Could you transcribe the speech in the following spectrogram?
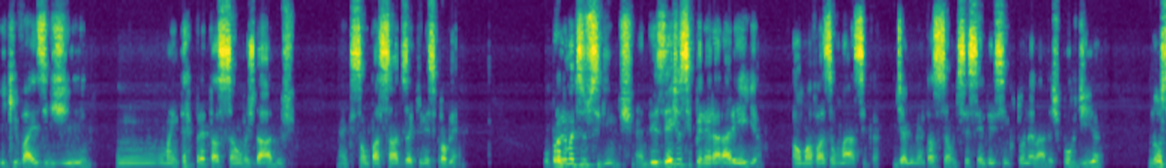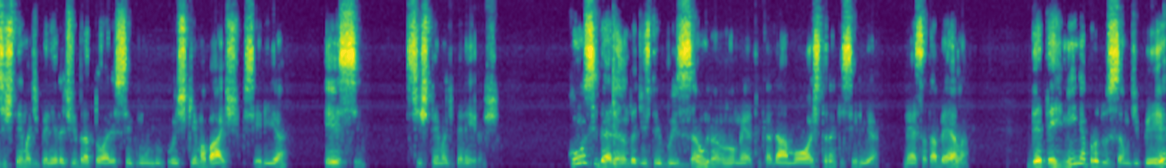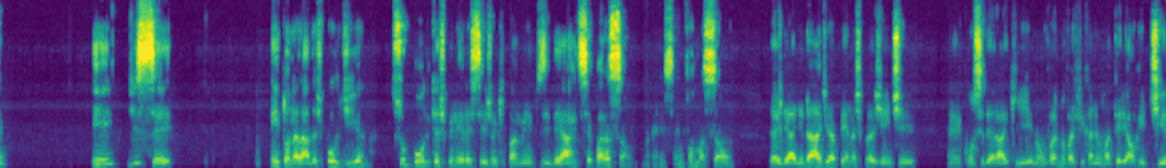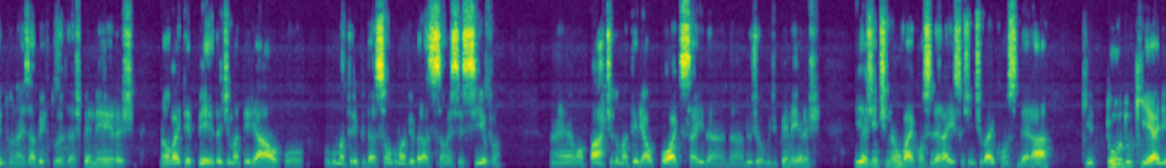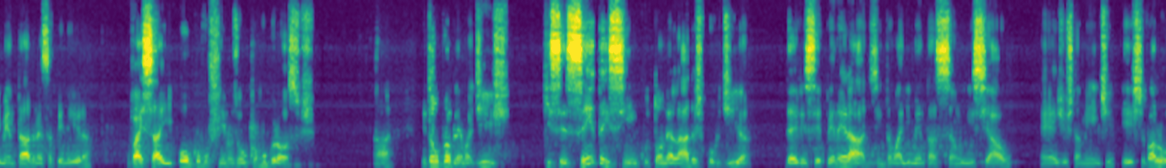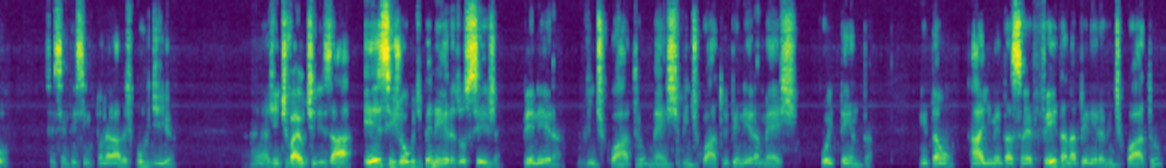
e que vai exigir um, uma interpretação nos dados né, que são passados aqui nesse problema. O problema diz o seguinte, né, deseja-se peneirar areia a uma vazão máxima de alimentação de 65 toneladas por dia no sistema de peneiras vibratórias segundo o esquema baixo, que seria esse sistema de peneiras. Considerando a distribuição granulométrica da amostra, que seria nessa tabela, determine a produção de B e de C em toneladas por dia, supondo que as peneiras sejam equipamentos ideais de separação. Essa informação da idealidade é apenas para a gente é, considerar que não vai, não vai ficar nenhum material retido nas aberturas das peneiras, não vai ter perda de material por alguma trepidação, alguma vibração excessiva. É, uma parte do material pode sair da, da, do jogo de peneiras e a gente não vai considerar isso. A gente vai considerar que tudo que é alimentado nessa peneira vai sair ou como finos ou como grossos. Tá? Então o problema diz que 65 toneladas por dia devem ser peneirados. Então a alimentação inicial é justamente este valor, 65 toneladas por dia. É, a gente vai utilizar esse jogo de peneiras, ou seja, peneira 24, mesh 24 e peneira mesh 80. Então, a alimentação é feita na peneira 24,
